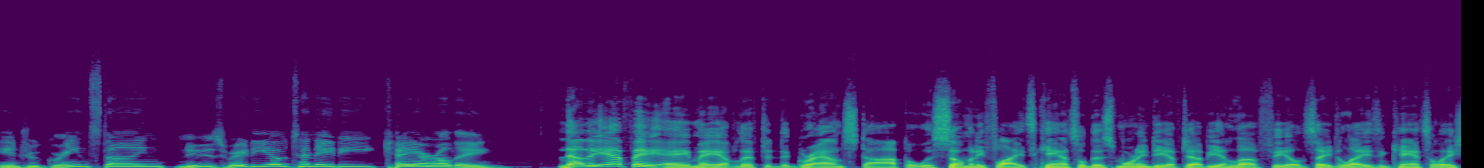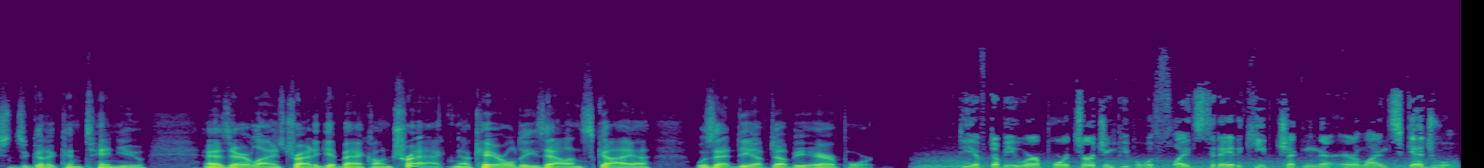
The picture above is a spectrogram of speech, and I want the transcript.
Andrew Greenstein, News Radio 1080 KRLD. Now, the FAA may have lifted the ground stop, but with so many flights canceled this morning, DFW and Love Field say delays and cancellations are going to continue as airlines try to get back on track. Now, KRLD's Alan Scaia was at DFW Airport. DFW Airport's urging people with flights today to keep checking their airline schedule.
